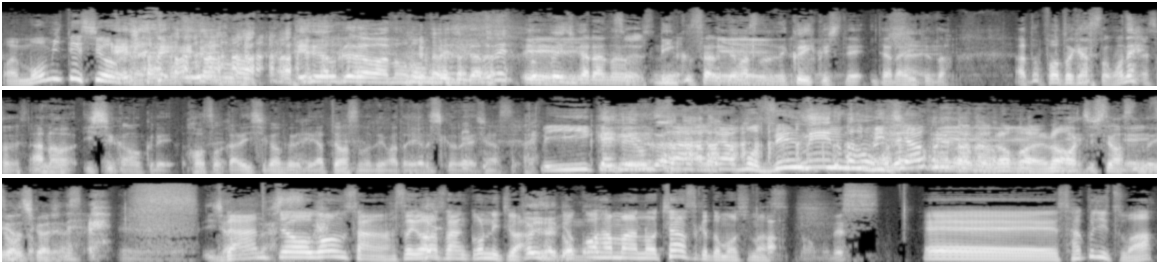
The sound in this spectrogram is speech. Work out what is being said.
おい、もみ手しようのか FM 香川のホームページからね、トップページからあのリンクされてますので、クリックしていただいてと。あと、ポッドキャストもねそうです、ねあの、一週間遅れ、放送から一週間遅れでやってますので、またよろしくお願いします。いい加減さがもう全身に満ち溢れたんだよな、これおの。待ちしてますので、よろしくお願いします。団長ゴンさん、長谷川さん、こんにちは。はいはいどうも横浜のチャースケと申しまあす。、どうもです。えー、昨日は、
